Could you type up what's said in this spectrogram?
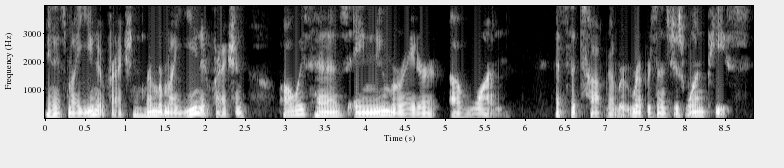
And it's my unit fraction. Remember, my unit fraction always has a numerator of 1. That's the top number. It represents just one piece.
